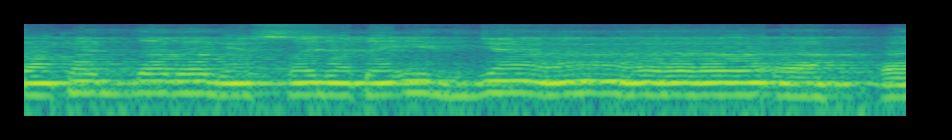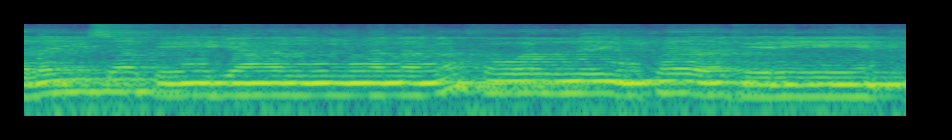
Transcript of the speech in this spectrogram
وكذب بالصدق إذ جاء أليس في جهنم مثوى للكافرين؟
